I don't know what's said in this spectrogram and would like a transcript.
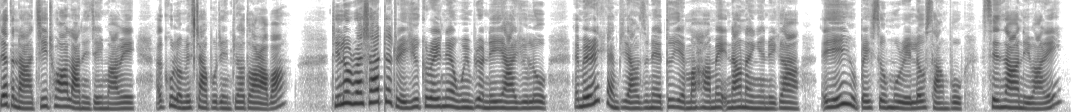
ပြဿနာကြီးထွားလာနေချိန်မှာပဲအခုလိုမစ္စတာပူတင်ပြောသွားတာပါဒီလိုရုရှားတပ်တွေယူကရိန်းနဲ့ဝင်ပြီးနေရာယူလို့အမေရိကန်ပြည်အောင်စုနဲ့သူ့ရဲ့မဟာမိတ်အနောက်နိုင်ငံတွေကအရေးယူပိတ်ဆို့မှုတွေလှုံ့ဆော်ဖို့စဉ်းစားနေပါတယ်။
